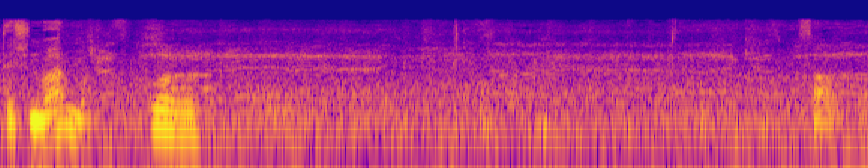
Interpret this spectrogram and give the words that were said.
Ateşin var mı? Var. Sağ ol.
